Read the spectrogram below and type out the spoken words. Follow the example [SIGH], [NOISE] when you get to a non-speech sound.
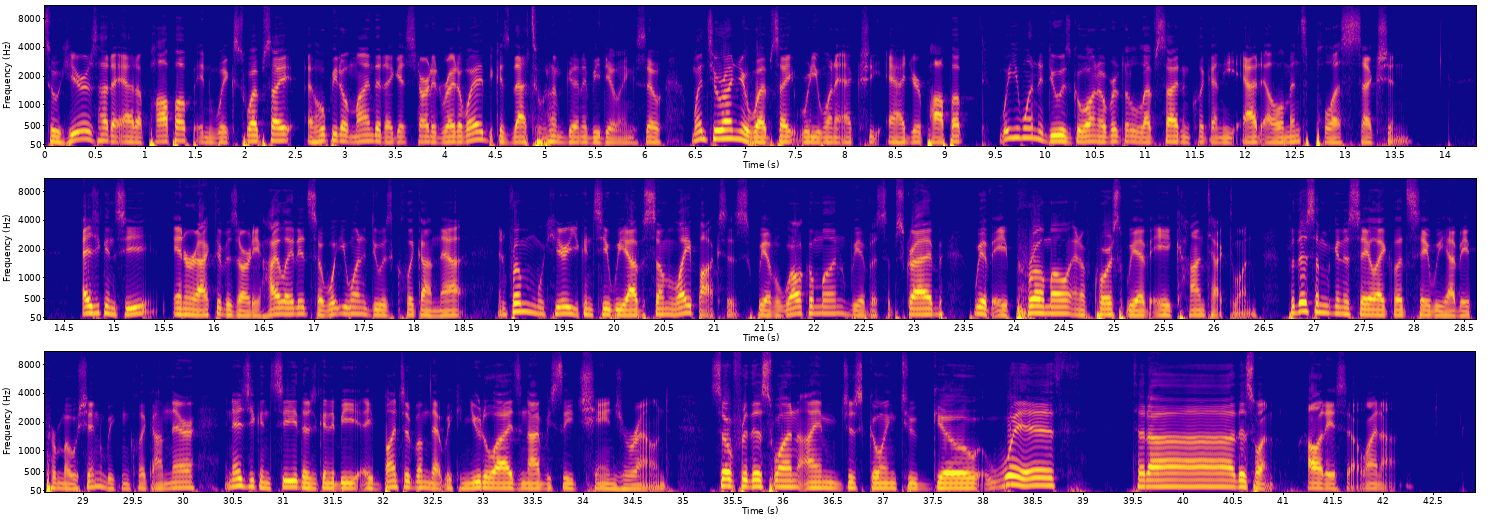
So here's how to add a pop-up in Wix website. I hope you don't mind that I get started right away because that's [LAUGHS] what I'm going to be doing. So once you're on your website where you want to actually add your pop-up, what you want to do is go on over to the left side and click on the Add Elements Plus section. As you can see, interactive is already highlighted, so what you want to do is click on that and from here, you can see we have some light boxes. We have a welcome one, we have a subscribe, we have a promo, and of course, we have a contact one. For this, I'm going to say, like, let's say we have a promotion. We can click on there. And as you can see, there's going to be a bunch of them that we can utilize and obviously change around. So for this one, I'm just going to go with, ta-da, this one, holiday sale. Why not?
